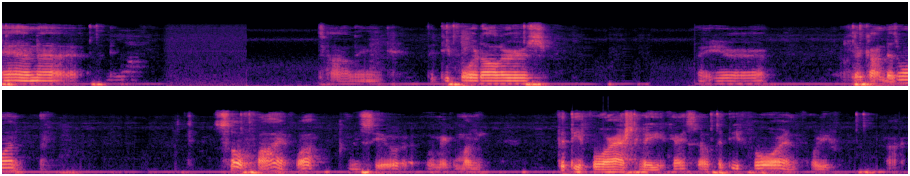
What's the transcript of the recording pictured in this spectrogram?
And uh, tiling, $54 right here. Click on this one. So five, wow. Let me see we make money. 54 actually, okay, so 54 and 45.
